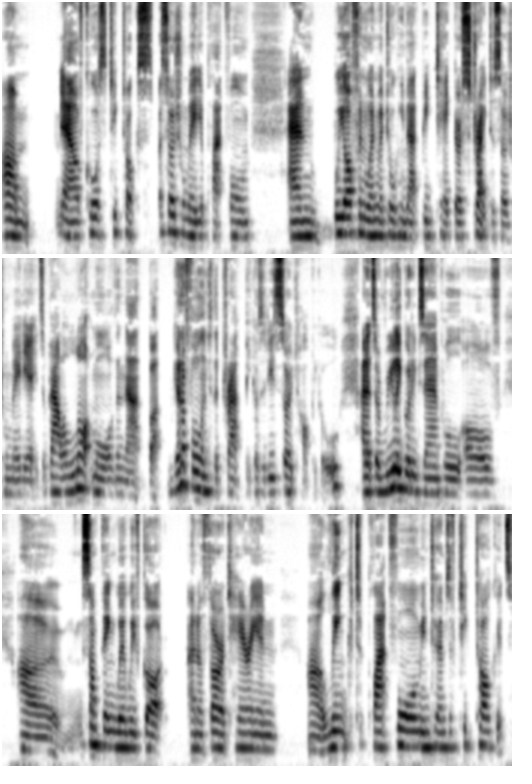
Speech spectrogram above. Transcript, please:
Um, now, of course, TikTok's a social media platform. And we often, when we're talking about big tech, go straight to social media. It's about a lot more than that, but I'm going to fall into the trap because it is so topical. And it's a really good example of uh, something where we've got an authoritarian uh, linked platform in terms of TikTok. Its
